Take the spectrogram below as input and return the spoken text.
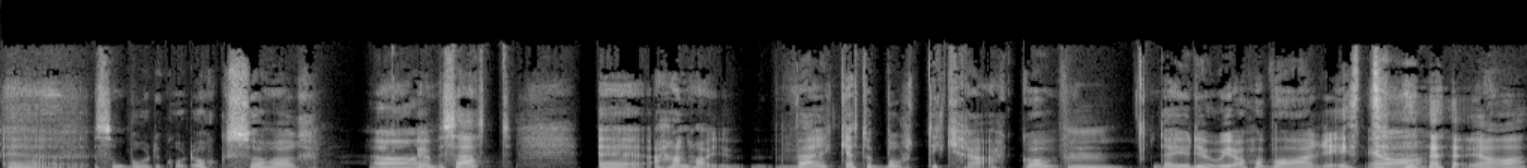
Eh, som Bodegård också har ja. översatt. Eh, han har ju verkat och bott i Krakow, mm. där ju du och jag har varit. Ja. ja.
